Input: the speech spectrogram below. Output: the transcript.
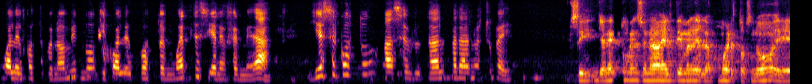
cuál es el costo económico y cuál es el costo en muertes y en enfermedad. Y ese costo va a ser brutal para nuestro país. Sí, Janet, tú mencionabas el tema de los muertos, ¿no? Eh,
